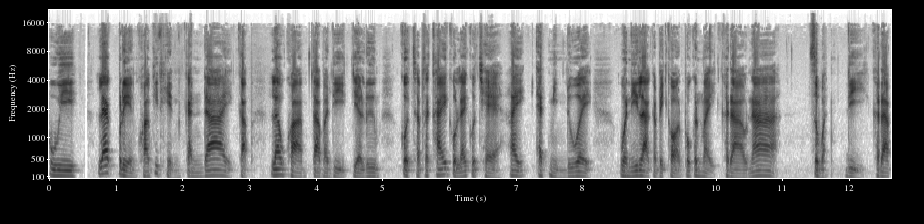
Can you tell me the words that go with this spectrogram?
คุย แลกเปลี่ยนความคิดเห็นกันได้กับเล่าความตามอดีตอย่าลืมกด subscribe กดไลค์กดแชร์ให้แอดมินด้วย วันนี้ลากันไปก่อนพบกันใหม่คราวหน้า สวัสดีครับ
